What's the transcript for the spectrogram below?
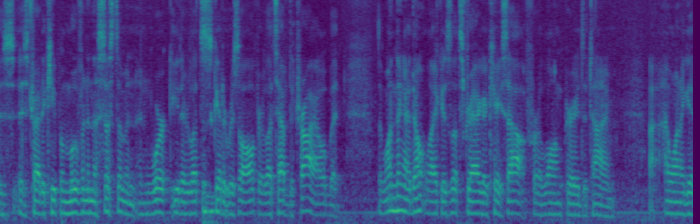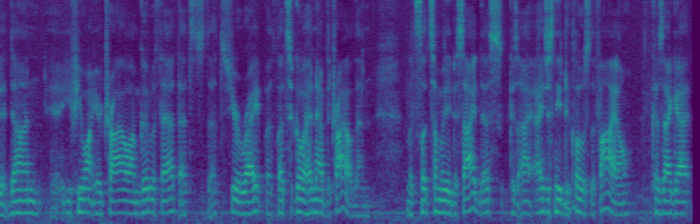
is, is, is try to keep them moving in the system and, and work. Either let's get it resolved or let's have the trial. But the one thing I don't like is let's drag a case out for long periods of time. I, I want to get it done. If you want your trial, I'm good with that. That's that's your right. But let's go ahead and have the trial then. Let's let somebody decide this because I, I just need to close the file because I got,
